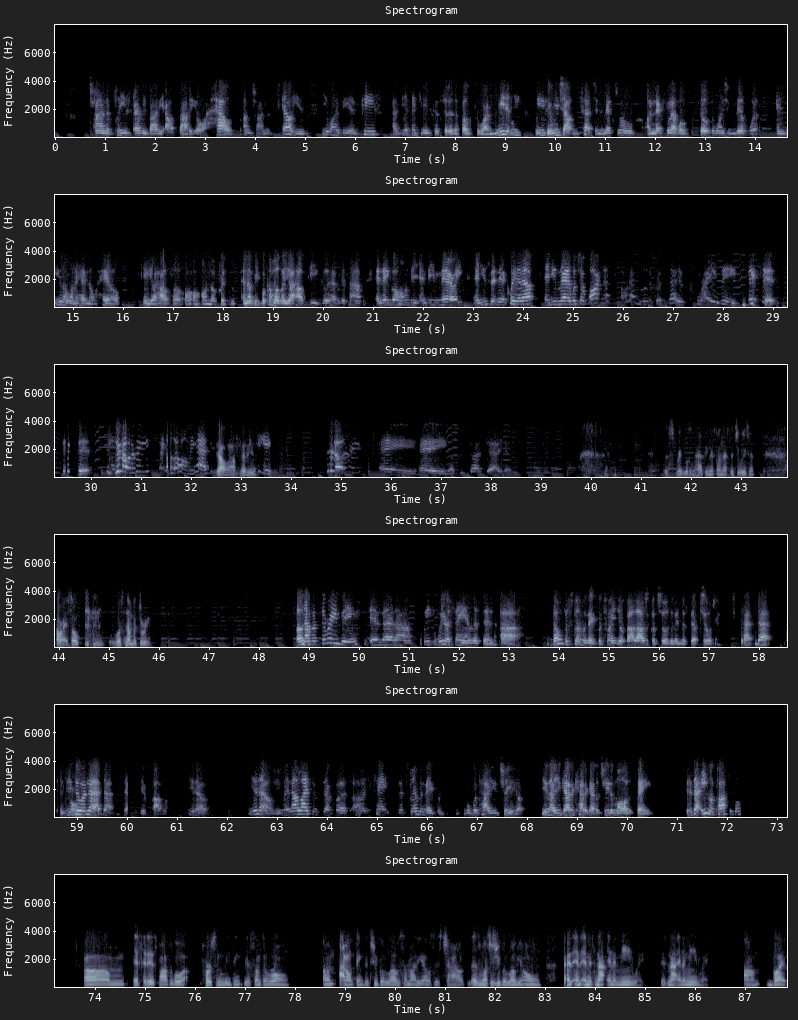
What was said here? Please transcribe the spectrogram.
trying to please everybody outside of your house. I'm trying to tell you, you want to be in peace. I think you need to consider the folks who are immediately where you can reach out and touch in the next room or the next level. Those are the ones you live with, and you don't want to have no hell in your house on, on, on no Christmas. And then people come over in your house, eat good, have a good time, and they go home and be, and be married, and you sitting there cleaning up, and you mad with your partner. Oh, that's ludicrous. That is crazy. Fix it. Fix it. You know what I mean? They gonna go home and be happy. No, I feel you. You know what I mean? Hey, hey, that's I'm trying to tell you. Let's sprinkle some happiness on that situation. All right, so what's number three? So number three, B, is that uh, we we are saying, listen, uh, don't discriminate between your biological children and your stepchildren. That that if you're oh. doing that, that that would be a problem. You know, you know, you may not like them step, but uh, you can't discriminate with, with how you treat them. You know, you gotta kind of got to treat them all the same. Is that even possible? Um, if it is possible, personally think there's something wrong um, I don't think that you could love somebody else's child as much as you could love your own, and and and it's not in a mean way. It's not in a mean way, um, but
